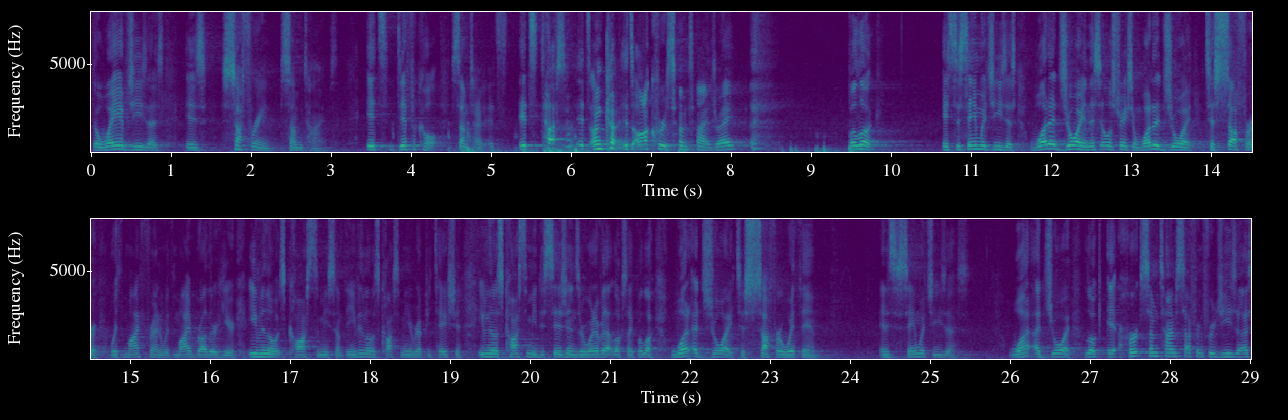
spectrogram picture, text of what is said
the way of Jesus, is suffering sometimes. It's difficult sometimes. It's, it's tough, it's, unco- it's awkward sometimes, right? But look, it's the same with Jesus. What a joy in this illustration, what a joy to suffer with my friend, with my brother here, even though it's costing me something, even though it's costing me a reputation, even though it's costing me decisions or whatever that looks like. But look, what a joy to suffer with him. And it's the same with Jesus. What a joy. Look, it hurts sometimes suffering for Jesus,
